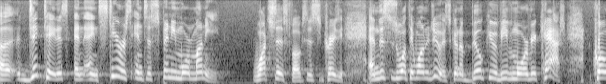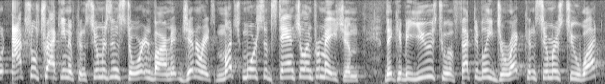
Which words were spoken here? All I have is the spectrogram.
uh, dictate us and, and steer us into spending more money. Watch this, folks. This is crazy. And this is what they want to do. It's going to bilk you of even more of your cash. Quote, actual tracking of consumers in store environment generates much more substantial information that can be used to effectively direct consumers to what?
